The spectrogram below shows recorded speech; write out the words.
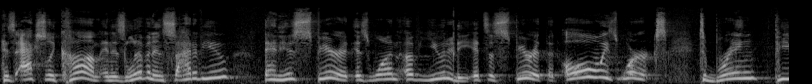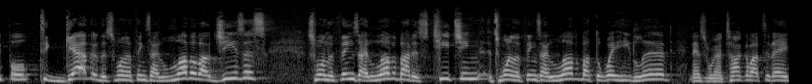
has actually come and is living inside of you. And his spirit is one of unity. It's a spirit that always works to bring people together. That's one of the things I love about Jesus. It's one of the things I love about his teaching. It's one of the things I love about the way he lived. And as we're going to talk about today,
